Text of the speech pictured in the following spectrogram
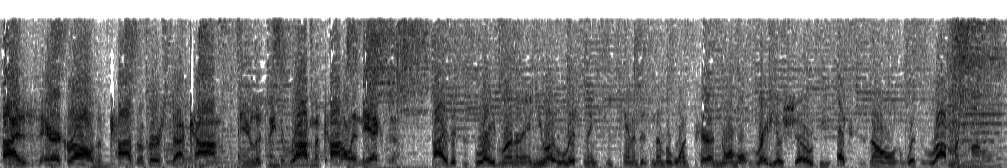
Hi, this is Eric Rawls of Cosmoverse.com, and you're listening to Rob McConnell in the X Zone. Hi, this is Blade Runner, and you are listening to Canada's number one paranormal radio show, The X Zone, with Rob McConnell.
